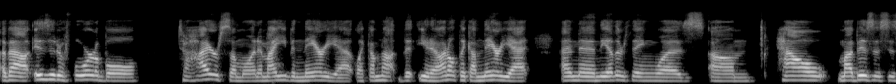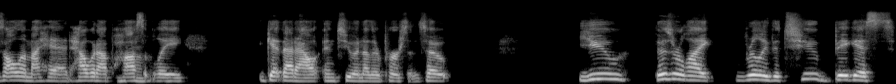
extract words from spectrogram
about is it affordable to hire someone am i even there yet like i'm not that you know i don't think i'm there yet and then the other thing was um how my business is all in my head how would i mm-hmm. possibly mm-hmm. get that out into another person so you those are like really the two biggest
